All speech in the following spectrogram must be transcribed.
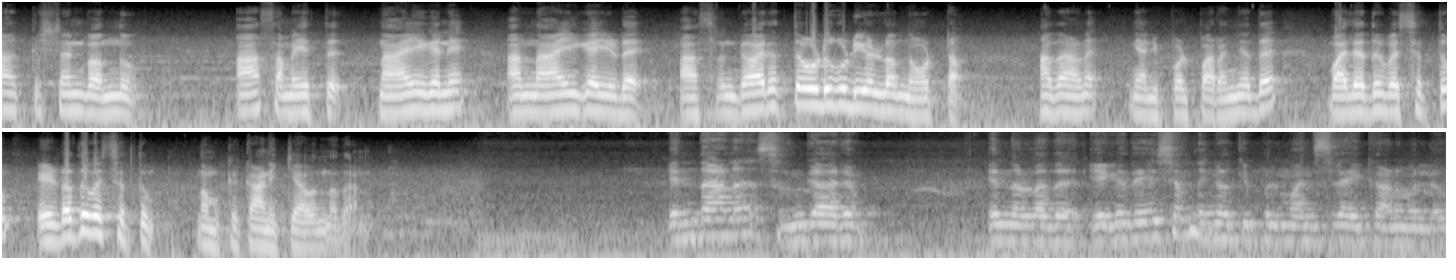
ആ കൃഷ്ണൻ വന്നു. ആ സമയത്ത് നായകനെ ആ നായികയുടെ ആ ശൃംഗാരത്തോടുകൂടിയുള്ള നോട്ടം. അതാണ് ഞാനിപ്പോൾ പറഞ്ഞത്. വലതുവശത്തും ഇടതുവശത്തും നമുക്ക് കാണിക്കാവുന്നതാണ്. എന്താണ് ശൃംഗാരം എന്നുള്ളത് ഏകദേശം നിങ്ങൾക്കിപ്പോൾ മനസ്സിലായി കാണുമല്ലോ.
